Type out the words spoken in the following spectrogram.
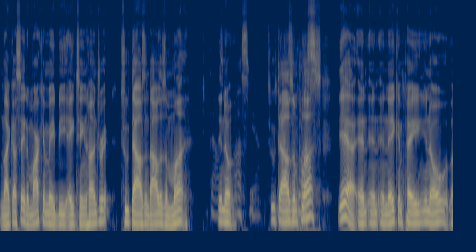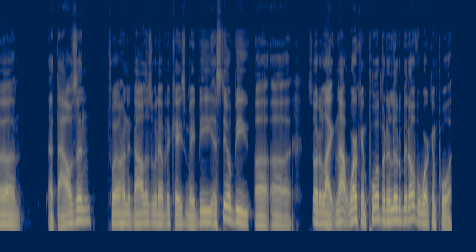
like I say, the market may be $1,800, $2,000 a month, You know, Plus, yeah. two thousand plus. Yeah, and, and and they can pay you know uh, a thousand, twelve hundred dollars, whatever the case may be, and still be uh uh sort of like not working poor, but a little bit over working poor.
